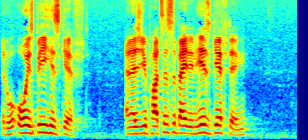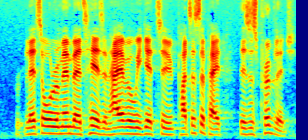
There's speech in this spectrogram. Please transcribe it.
It will always be his gift. And as you participate in His gifting, let's all remember it's His, and however we get to participate, there's this privilege.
